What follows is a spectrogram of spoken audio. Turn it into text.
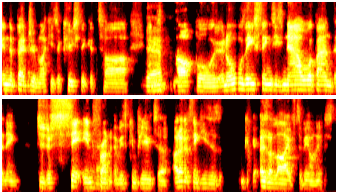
in the bedroom, like his acoustic guitar, and Yeah. his dartboard, and all these things he's now abandoning to just sit in front of his computer. I don't think he's as as alive, to be honest.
